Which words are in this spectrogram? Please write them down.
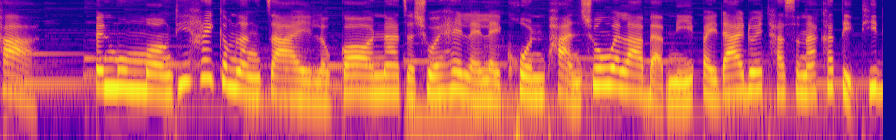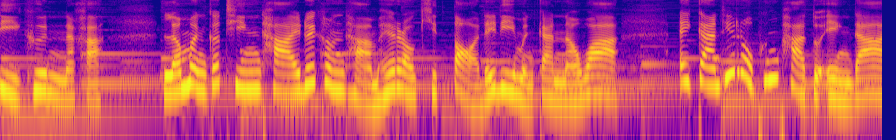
ค่ะ เป็นมุมมองที่ให้กำลังใจแล้วก็น่าจะช่วยให้หลาย ๆ คนผ่านช่วงเวลาแบบนี้ไปได้ด้วยทัศนคติที่ดีขึ้นนะคะ แล้วมันก็ทิ้งท้ายด้วยคำถามให้เราคิดต่อได้ดีเหมือนกันนะว่าไอการที่เราพึ่งพาตัวเองได้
